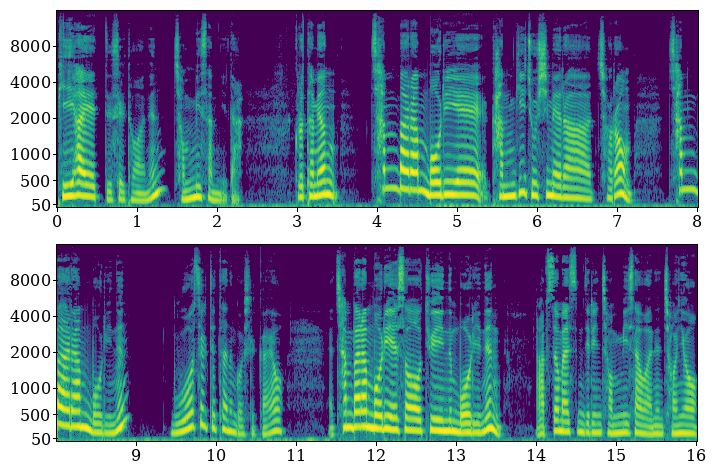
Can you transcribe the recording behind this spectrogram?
비하의 뜻을 더하는 전미사입니다. 그렇다면 찬바람 머리에 감기 조심해라처럼 찬바람 머리는 무엇을 뜻하는 것일까요? 찬바람 머리에서 뒤에 있는 머리는 앞서 말씀드린 전미사와는 전혀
